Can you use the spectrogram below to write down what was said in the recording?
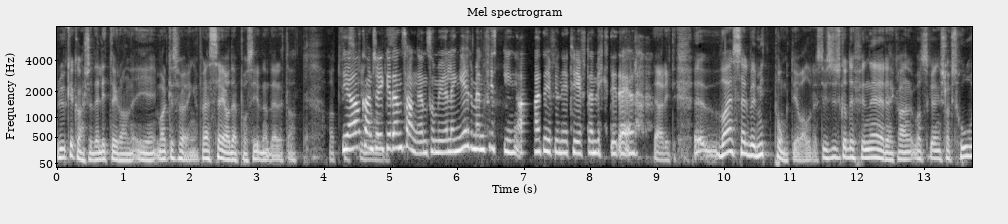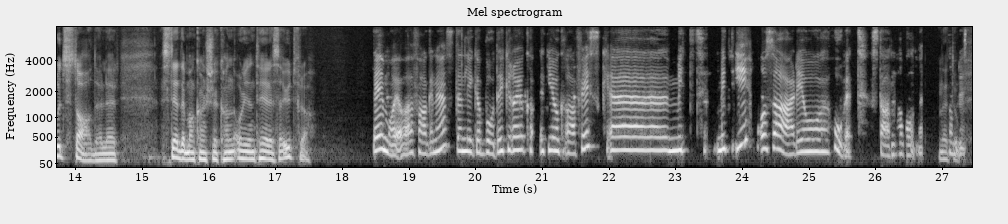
bruker kanskje det litt i markedsføringen, for jeg ser jo det på sidene deres. At, at ja, kanskje ikke den sangen så mye lenger, men fisking er definitivt en viktig del. Ja, riktig. Eh, hva er selve midtpunktet i Valdres? Hvis du skal definere hva, en slags hovedstad, eller stedet man kanskje kan orientere seg ut fra? Det må jo være Fagernes. Den ligger både geografisk eh, midt, midt, i, og så er det jo hovedstaden av Valdres.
